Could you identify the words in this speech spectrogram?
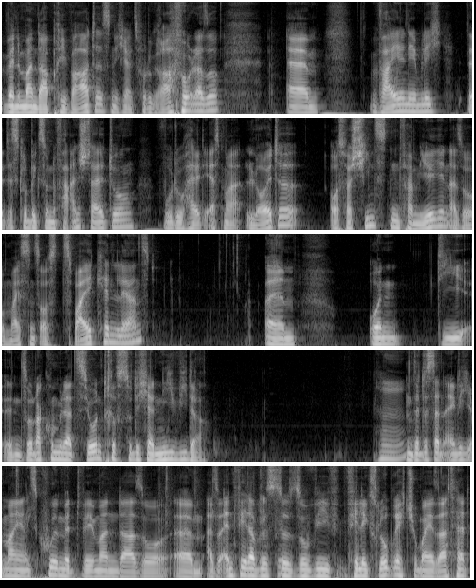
wenn man da privat ist, nicht als Fotograf oder so. Ähm, weil nämlich, das ist, glaube ich, so eine Veranstaltung, wo du halt erstmal Leute aus verschiedensten Familien, also meistens aus zwei kennenlernst. Ähm, und die in so einer Kombination triffst du dich ja nie wieder. Und das ist dann eigentlich immer ganz cool, mit wem man da so, ähm, also entweder wirst du, so wie Felix Lobrecht schon mal gesagt hat,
